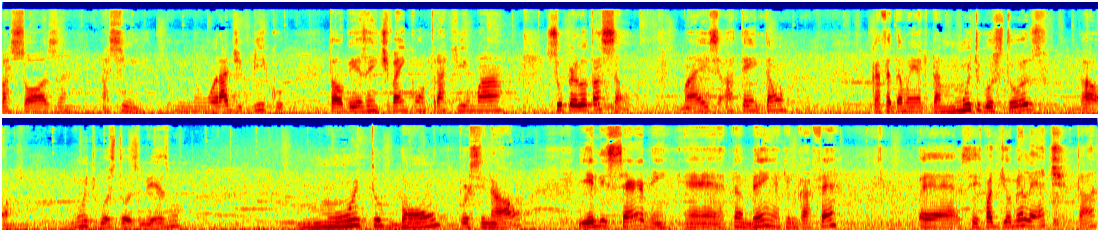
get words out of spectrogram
Espaçosa. Assim, num horário de pico, talvez a gente vai encontrar aqui uma superlotação. Mas até então, o café da manhã aqui tá muito gostoso, tá? Ó, muito gostoso mesmo. Muito bom, por sinal. E eles servem é, também aqui no café. É, vocês podem de omelete, tá?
